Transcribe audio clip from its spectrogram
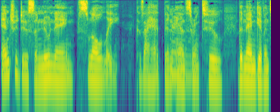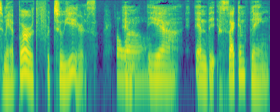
introduce a new name slowly, because I had been mm. answering to the name given to me at birth for two years. Oh, wow. And, yeah. And the second thing,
